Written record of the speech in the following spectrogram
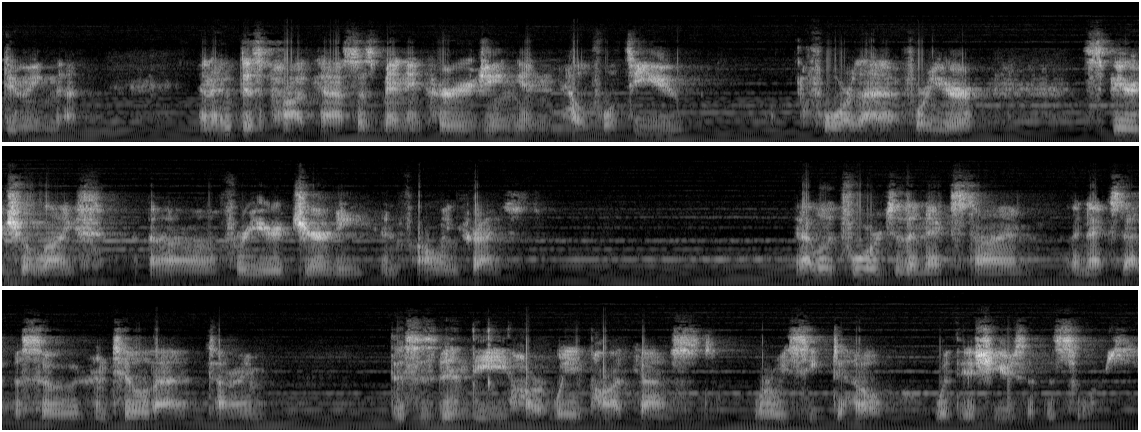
doing that. And I hope this podcast has been encouraging and helpful to you for that, for your spiritual life, uh, for your journey in following Christ. And I look forward to the next time, the next episode. Until that time, this has been the Heartway Podcast, where we seek to help with issues at the source.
